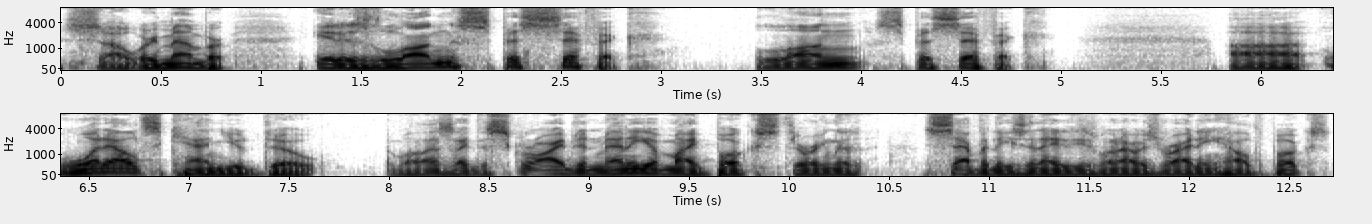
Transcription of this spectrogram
So remember, it is lung specific. Lung specific. Uh, what else can you do? Well, as I described in many of my books during the 70s and 80s when I was writing health books,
